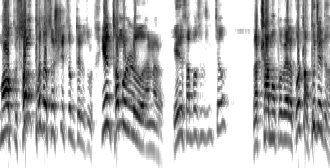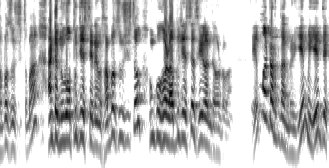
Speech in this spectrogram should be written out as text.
మాకు సంపద సృష్టించడం తెలుసు. ఏం తమ్ముళ్ళు? అన్నారు. ఏది సంపద సృష్టించావు? లక్షా ముప్పై వేల కోట్లు అప్పు చేయటం సంపద సృష్టిస్తామా? అంటే నువ్వు అప్పు చేస్తేనేమో సంపద సృష్టిస్తావు ఇంకొకళ్ళు అప్పు చేస్తే శ్రీలంక అవడమా ఏం మాట్లాడుతున్నారు మీరు? ఏం ఏం చే-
